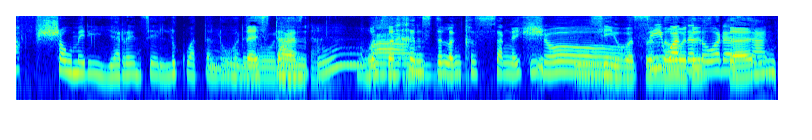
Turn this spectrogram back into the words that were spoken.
afshow met die Here en sê look what the Lord has done. Wow. Ons gunsteling gesangetjie. Sure. See what the, See Lord, what the Lord has done.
